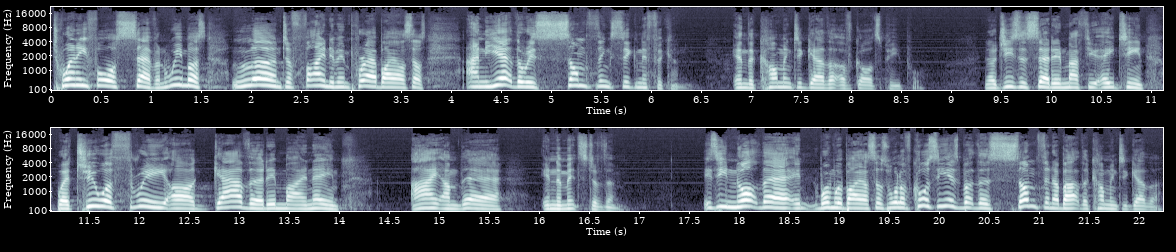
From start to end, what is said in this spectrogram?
24 7. We must learn to find him in prayer by ourselves. And yet there is something significant in the coming together of God's people. You know, Jesus said in Matthew 18, where two or three are gathered in my name, I am there in the midst of them. Is he not there in, when we're by ourselves? Well, of course he is, but there's something about the coming together.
